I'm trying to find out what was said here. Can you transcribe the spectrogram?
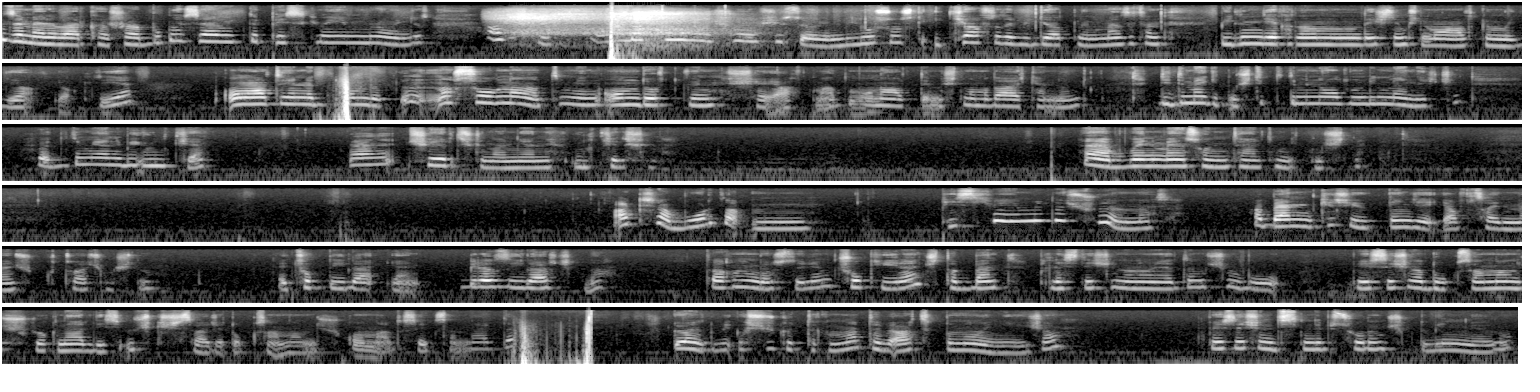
Hepinize merhaba arkadaşlar. Bugün sizlerle birlikte PES 2021 oynayacağız. Başlamadan şöyle bir şey söyleyeyim. Biliyorsunuz ki 2 haftada video atmıyorum. Ben zaten bilin diye kanalımı değiştirmiştim 16 gün video yok diye. 16 yerine 14 gün nasıl olduğunu anlatayım. Yani 14 gün şey atmadım. 16 demiştim ama daha erken döndük. Didim'e gitmiştik. Didim'in ne olduğunu bilmeyenler için. Şöyle Didim yani bir ülke. Yani şehir dışından yani ülke dışından. He bu benim en son internetim gitmişti. Arkadaşlar bu arada hmm, PES 20'de şu mesela. Ha ben keşke yükleyince yapsaydım ben şu kutu açmıştım. E, çok da iler, yani biraz iler çıktı. Takımı göstereyim. Çok iğrenç. Tabi ben PlayStation'dan oynadığım için bu PlayStation'da 90'dan düşük yok neredeyse. 3 kişi sadece 90'dan düşük. Onlar da 80'lerde. Gördüğünüz gibi aşırı kötü takımlar. Tabi artık bunu oynayacağım. PlayStation diskinde bir sorun çıktı bilmiyorum.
